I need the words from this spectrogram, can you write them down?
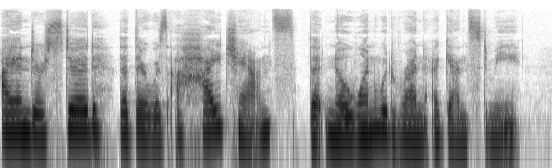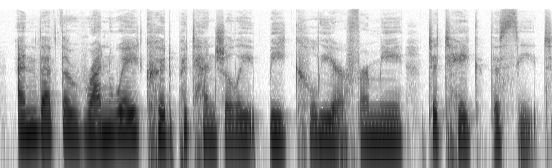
I understood that there was a high chance that no one would run against me and that the runway could potentially be clear for me to take the seat.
